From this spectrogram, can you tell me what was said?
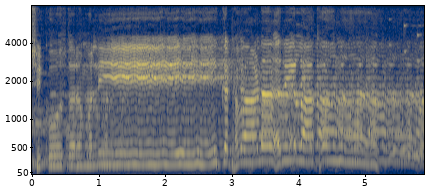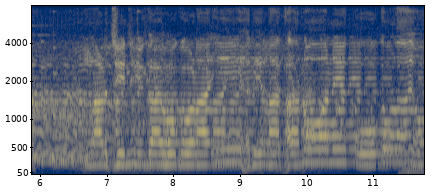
શિકોતર મલી કઠવાડ હરી લાખન લાલજીની ગાયો ગવળાઈ હરી લાખાનો અને કો ગવળાયો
